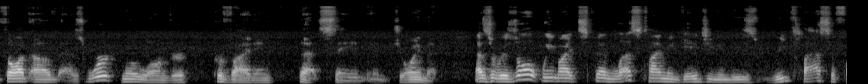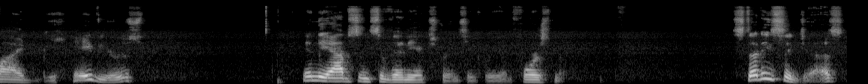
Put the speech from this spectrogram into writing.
thought of as work no longer providing that same enjoyment. As a result, we might spend less time engaging in these reclassified behaviors in the absence of any extrinsic reinforcement. Studies suggest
